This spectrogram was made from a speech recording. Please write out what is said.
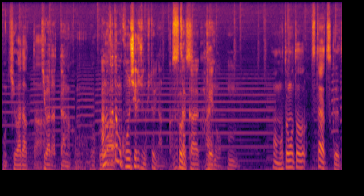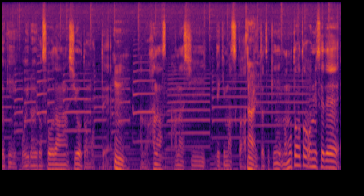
もう際立った際立った。あの方もコンシェルジュの一人なのかな？雑貨系の。もともとツタヤ作る時にこういろいろ相談しようと思って、うん。うんあの話す話できますかって言った時にもともとお店で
